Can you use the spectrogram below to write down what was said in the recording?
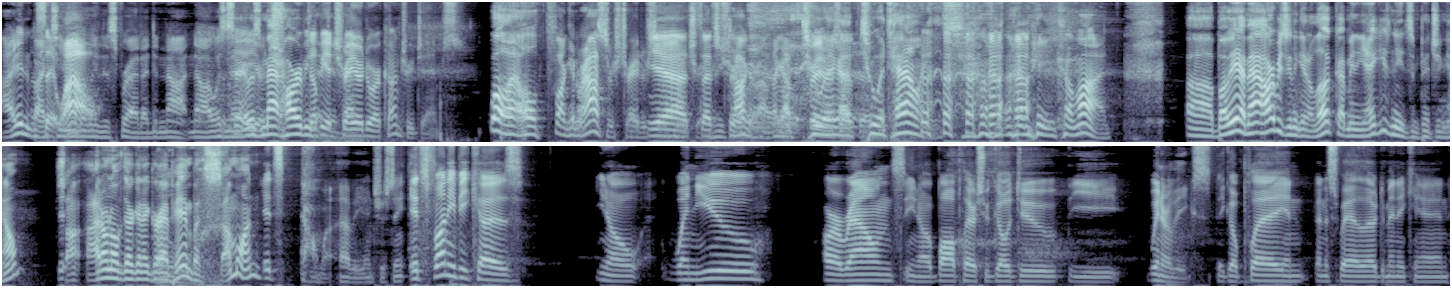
I didn't buy say, team wow. Italy the spread. I did not. No, I wasn't. Say there. It was you're Matt tr- Harvey. Don't that be a did that. traitor to our country, James. Well, that whole fucking roster's the Yeah, that's What are you true. talking about? I got two. I got two Italians. I mean, come on. Uh, but yeah, Matt Harvey's going to get a look. I mean, the Yankees need some pitching help. So, I don't know if they're going to grab him, but someone. It's oh my, that'd be interesting. It's funny because, you know, when you are around, you know, ball players who go do the winter leagues, they go play in Venezuela, Dominican,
